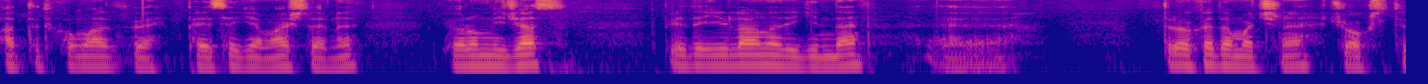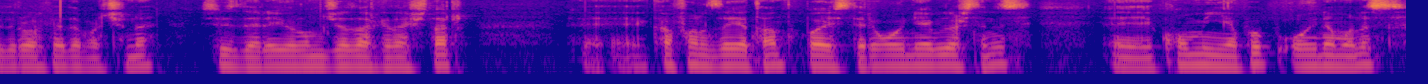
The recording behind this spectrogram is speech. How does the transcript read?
Atletico Madrid ve PSG maçlarını yorumlayacağız. Bir de İrlanda Ligi'nden e, Drogada maçını, Çok City Drogada maçını sizlere yorumlayacağız arkadaşlar. E, kafanıza yatan bahisleri oynayabilirsiniz. E, kombin yapıp oynamanız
